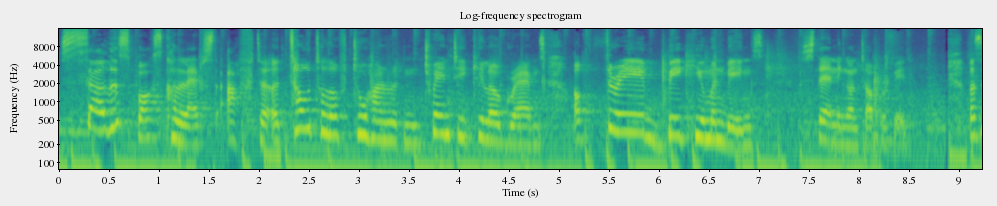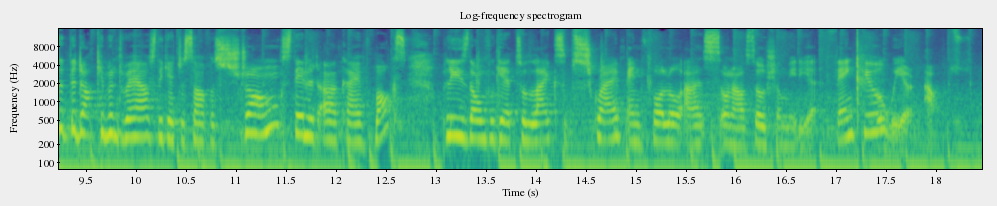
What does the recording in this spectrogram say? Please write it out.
So this box collapsed after a total of 220 kilograms of three big human beings standing on top of it. Visit the document warehouse to get yourself a strong standard archive box. Please don't forget to like, subscribe and follow us on our social media. Thank you. We are out.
